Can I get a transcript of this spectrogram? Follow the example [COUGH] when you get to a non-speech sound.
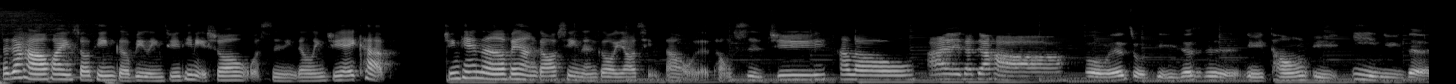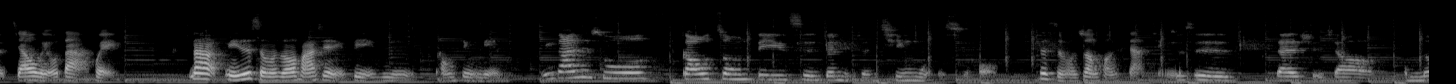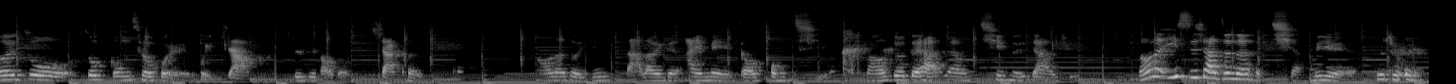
大家好，欢迎收听隔壁邻居听你说，我是你的邻居 A Cup。今天呢，非常高兴能够邀请到我的同事居，Hello，嗨，大家好。我们的主题就是女童与异女的交流大会。那你是什么时候发现你自己是同性恋？应该是说高中第一次跟女生亲吻的时候，是什么状况下亲就吻？是在学校，我们都会坐坐公车回回家嘛，就是高中下课的时候，然后那时候已经达到一个暧昧的高峰期了，然后就对他这样亲了下去，然后那意思下真的很强烈，就觉得哦，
